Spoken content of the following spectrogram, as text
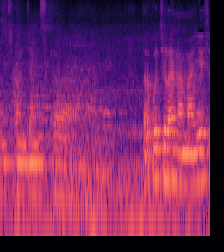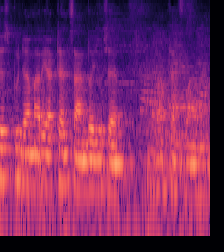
dan sepanjang segala Terpujilah nama Yesus, Bunda Maria dan Santo Yosef, dan selamat.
